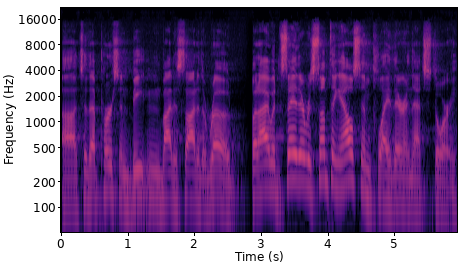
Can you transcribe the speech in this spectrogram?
uh, to that person beaten by the side of the road. But I would say there was something else in play there in that story.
